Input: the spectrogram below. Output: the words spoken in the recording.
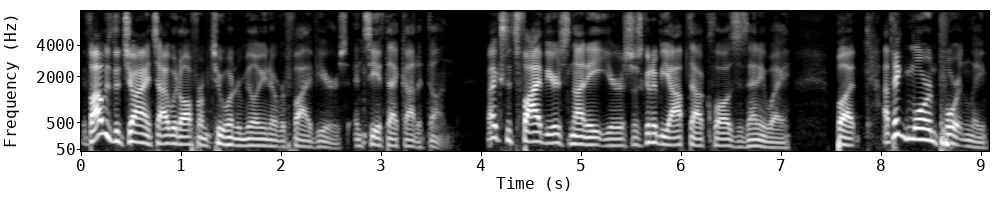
if I was the Giants, I would offer him two hundred million over five years and see if that got it done." Right? Because it's five years, not eight years. There's going to be opt-out clauses anyway. But I think more importantly,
